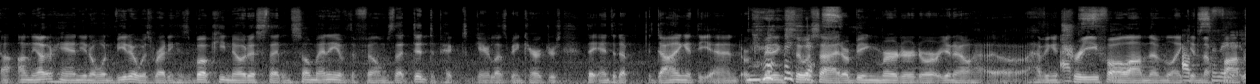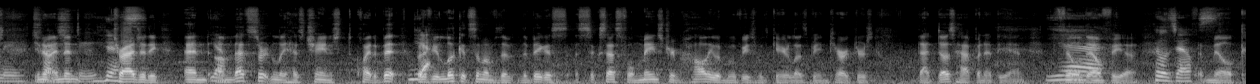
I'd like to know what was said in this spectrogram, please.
uh, on the other hand, you know, when Vito was writing his book, he noticed that in so many of the films that did depict gay or lesbian characters, they ended up dying at the end, or committing Yes. suicide, or being murdered, or you know, uh, having a tree fall on them, like in the Fox, you know, and then Tragedy, yes. tragedy, and Yeah. um, that certainly has changed quite a bit. But Yeah. if you look at some of the the biggest successful mainstream Hollywood movies with gay or lesbian characters. That does happen at the end. Yeah. Philadelphia, Philadelphia. Milk,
